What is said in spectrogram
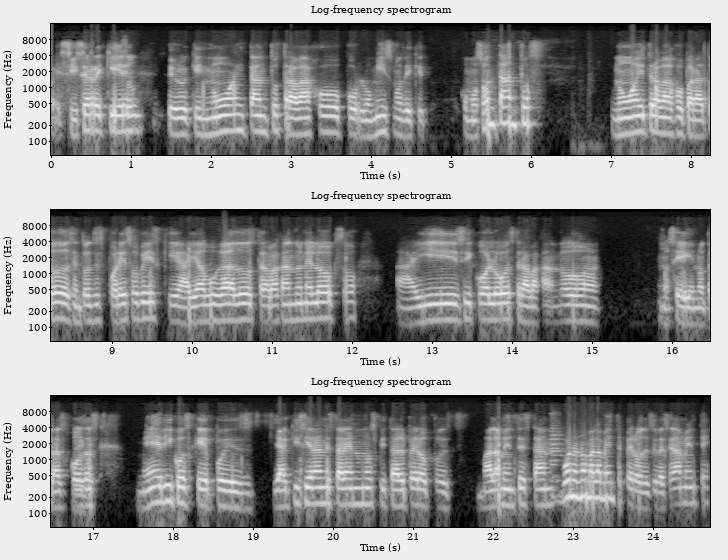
pues sí se requieren, pero que no hay tanto trabajo por lo mismo, de que como son tantos, no hay trabajo para todos, entonces por eso ves que hay abogados trabajando en el OXO, hay psicólogos trabajando, no sé, en otras cosas, médicos que pues ya quisieran estar en un hospital, pero pues malamente están, bueno, no malamente, pero desgraciadamente,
